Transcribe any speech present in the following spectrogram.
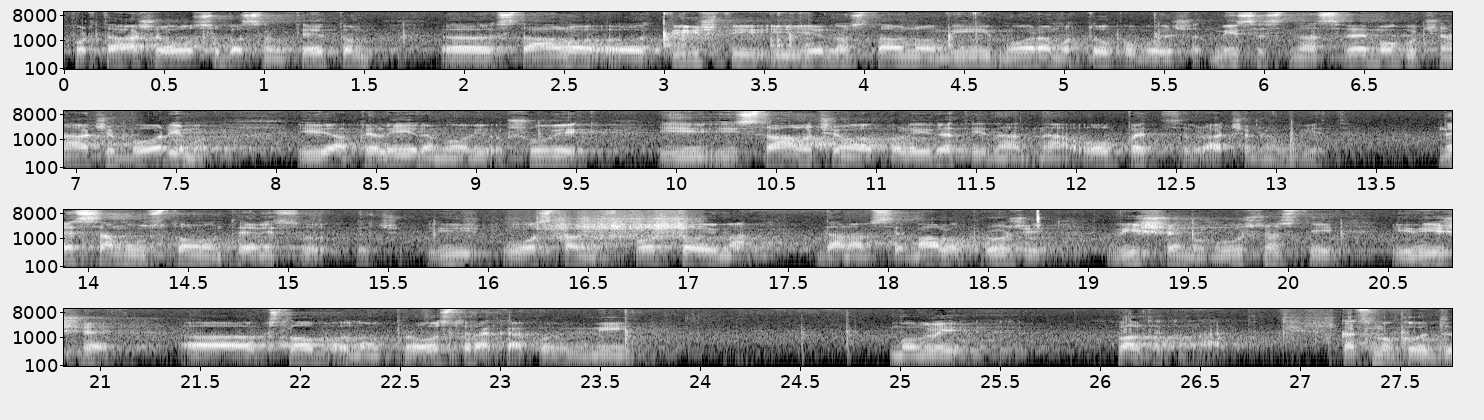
sportaša osoba s invaliditetom e, stalno e, tišti i jednostavno mi moramo to poboljšati. Mi se na sve moguće načine borimo i apeliramo još uvijek i, stalno ćemo apelirati na, na opet vraćam na uvjete. Ne samo u stolnom tenisu, već i u ostalim sportovima, da nam se malo pruži više mogućnosti i više slobodnog prostora kako bi mi mogli kvalitetno raditi. Kad smo kod e,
